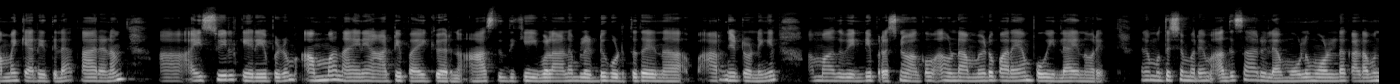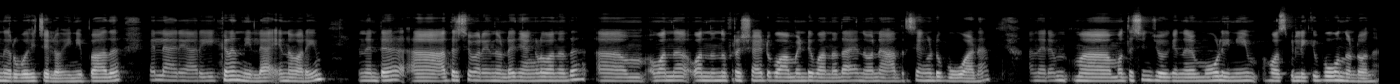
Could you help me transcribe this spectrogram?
അമ്മയ്ക്ക് അറിയത്തില്ല കാരണം ഐ സിയിൽ കയറിയപ്പോഴും അമ്മ നയനെ ആട്ടിപ്പായിക്കുമായിരുന്നു ആ സ്ഥിതിക്ക് ഇവളാണ് ബ്ലഡ് കൊടുത്തത് എന്ന് അറിഞ്ഞിട്ടുണ്ടെങ്കിൽ അമ്മ അത് വലിയ പ്രശ്നമാക്കും. അതുകൊണ്ട് അമ്മയോട് പറയാൻ പോയില്ല എന്ന് പറയും. അന്നേരം മുത്തശ്ശൻ പറയും അത് സാരമില്ല. മോൾ മോളുടെ കടമ നിർവഹിച്ചല്ലോ. ഇനിയിപ്പോൾ അത് എല്ലാവരെയും അറിയിക്കണം എന്നില്ല എന്ന് പറയും. എന്നിട്ട് ആദർശ് പറയുന്നുണ്ട് ഞങ്ങൾ വന്നത് വന്ന് വന്നൊന്ന് ഫ്രഷായിട്ട് പോകാൻ വേണ്ടി വന്നതാ എന്ന് പറഞ്ഞാൽ ആദർശ് അങ്ങോട്ട് പോവാണ്. അന്നേരം മുത്തശ്ശൻ ചോദിക്കുന്നത് മോൾ ഇനിയും ഹോസ്പിറ്റലിലേക്ക് പോകുന്നുണ്ടോ എന്ന്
